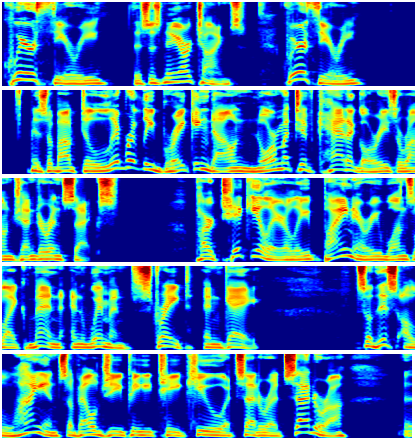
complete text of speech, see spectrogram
Queer theory, this is New York Times. Queer theory is about deliberately breaking down normative categories around gender and sex, particularly binary ones like men and women, straight and gay. So this alliance of LGBTQ, et cetera, et cetera, uh,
